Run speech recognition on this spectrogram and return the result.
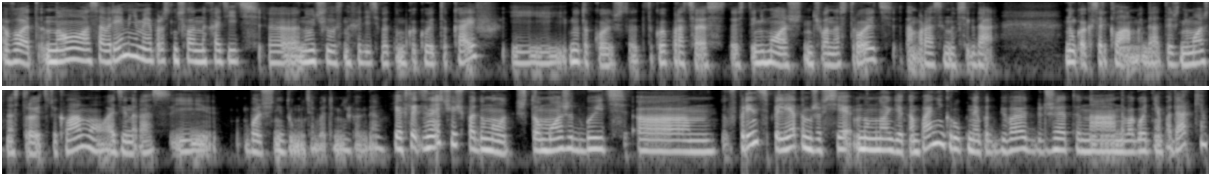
Вот. Но со временем я просто начала находить, э, научилась находить в этом какой-то кайф. И, ну, такой, что это такой процесс. То есть ты не можешь ничего настроить там раз и навсегда. Ну, как с рекламой, да. Ты же не можешь настроить рекламу один раз и больше не думать об этом никогда. Я, кстати, знаешь, что еще подумала? Что, может быть, э, в принципе, летом же все, ну, многие компании крупные подбивают бюджеты на новогодние подарки,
